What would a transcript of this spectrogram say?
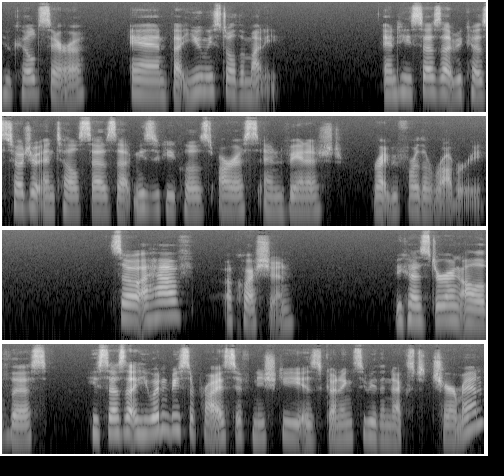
who killed Sera, and that Yumi stole the money. And he says that because Tojo Intel says that Mizuki closed Ares and vanished right before the robbery. So I have a question. Because during all of this, he says that he wouldn't be surprised if Nishiki is gunning to be the next chairman.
